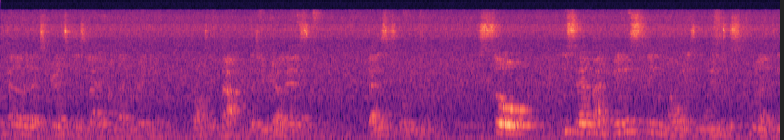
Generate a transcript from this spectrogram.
He had a little experience in his life and that really brought it back because he realized that this is what we. So he said, my biggest thing now is going to school and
